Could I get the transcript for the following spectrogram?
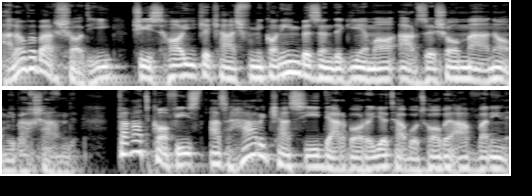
علاوه بر شادی، چیزهایی که کشف می کنیم به زندگی ما ارزش و معنا می بخشند. فقط کافی است از هر کسی درباره تب و تاب اولین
